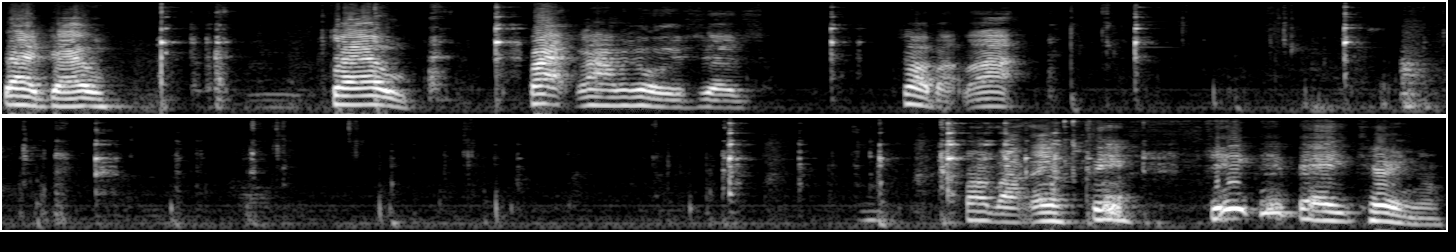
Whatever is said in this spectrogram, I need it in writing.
There you go. So, background noises. Sorry about that. Sorry about this. This stupid bacon.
